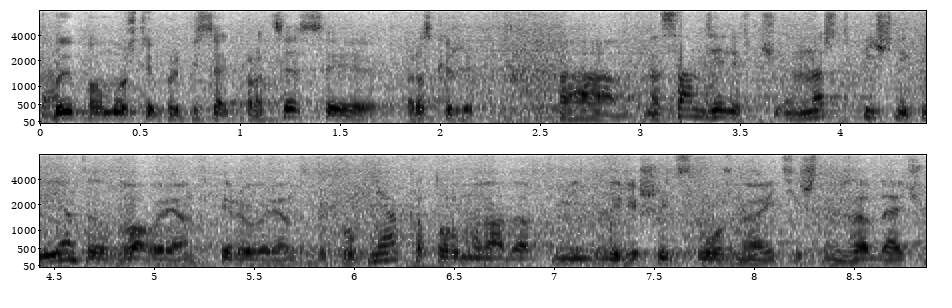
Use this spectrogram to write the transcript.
Да. Вы поможете прописать процессы. Расскажи. А, на самом деле, наш типичный клиент это два варианта. Первый вариант это крупняк, которому надо решить сложную айтишную задачу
